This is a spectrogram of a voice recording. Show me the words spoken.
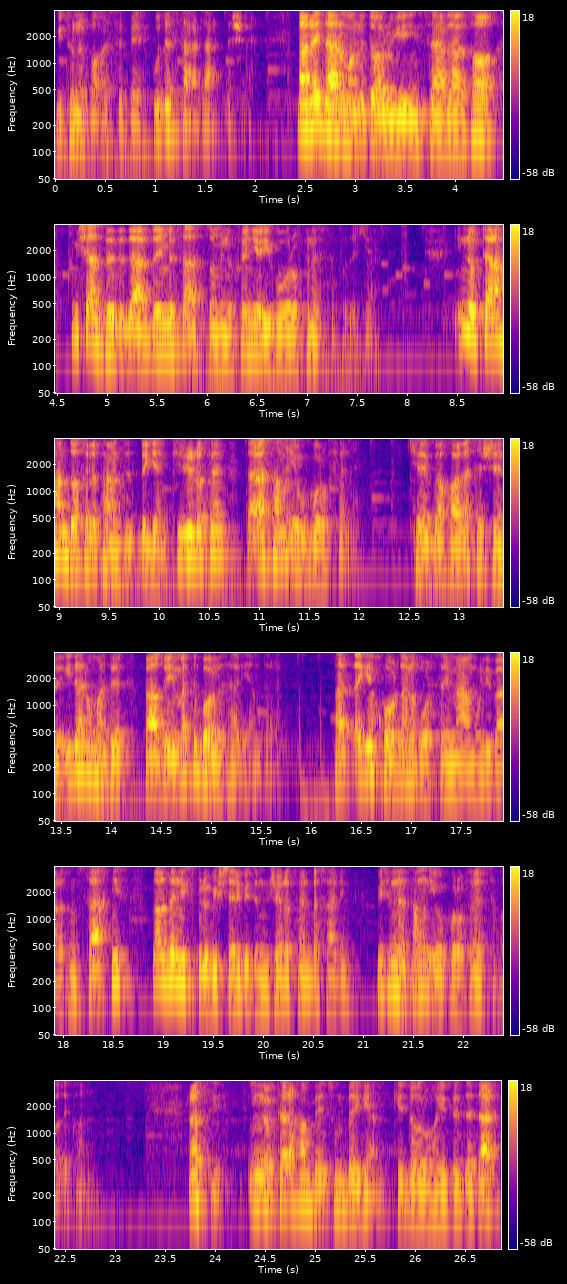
می‌تونه باعث بهبود سردرد بشه. برای درمان داروی این سردردها میشه از ضد دردهایی مثل استامینوفن یا ایبوروفن استفاده کرد. این نکته هم داخل پرانتز بگم. که ژلوفن در اصل همون ایبوروفنه که به حالت ژلئی در اومده و قیمت بالاتری هم داره. پس اگه خوردن قرصای معمولی براتون سخت نیست لازم نیست پول بیشتری بدون ژلوفن بخریم. می‌تونید از همون ایوپروفن استفاده کنیم. راستی این نکته رو هم بهتون بگم که داروهای ضد درد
